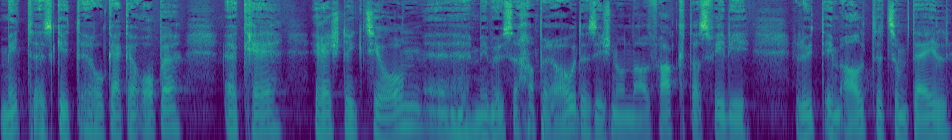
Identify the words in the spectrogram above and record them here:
mit. Es gibt auch gegen oben äh, keine Restriktion. Äh, wir wissen aber auch, das ist nun mal Fakt, dass viele Leute im Alter zum Teil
